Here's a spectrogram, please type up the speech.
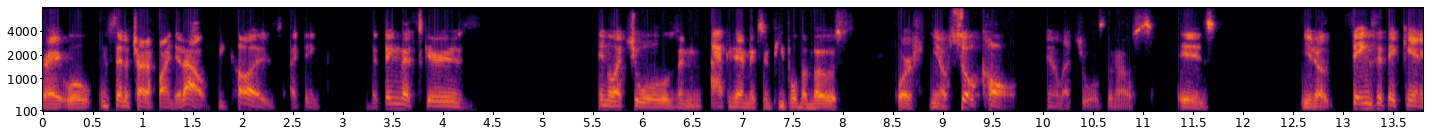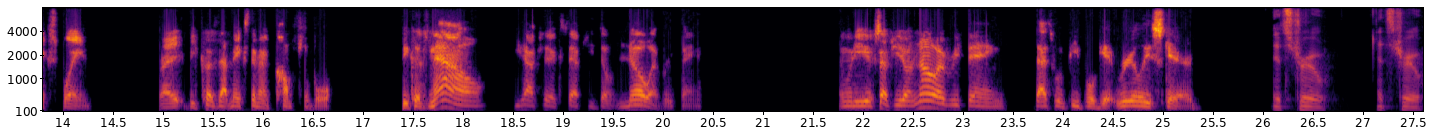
right? Well, instead of trying to find it out, because I think the thing that scares intellectuals and academics and people the most, or you know, so-called intellectuals the most, is you know things that they can't explain, right? Because that makes them uncomfortable. Because now you have to accept you don't know everything. And when you accept you don't know everything, that's when people get really scared. It's true. It's true.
